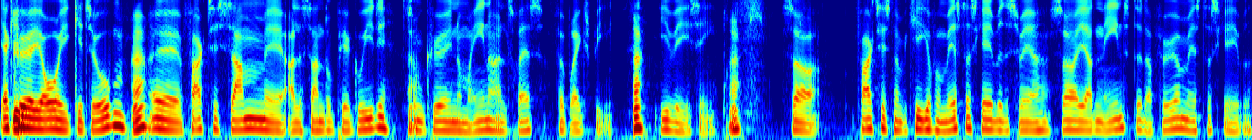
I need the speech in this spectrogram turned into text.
Jeg kører i år i GT Open, ja. øh, faktisk sammen med Alessandro Pierguidi, ja. som kører i nummer 51 fabriksbil ja. i VEC. Ja. Så faktisk, når vi kigger på mesterskabet desværre, så er jeg den eneste, der fører mesterskabet.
